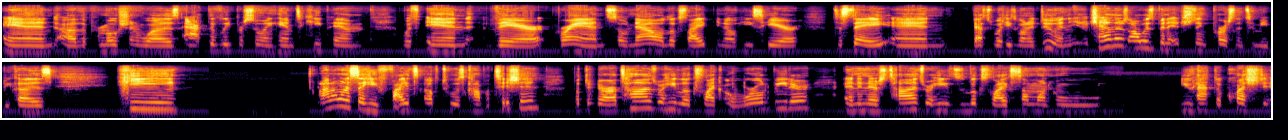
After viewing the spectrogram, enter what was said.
and uh, the promotion was actively pursuing him to keep him within their brand. So now it looks like you know he's here to stay, and that's what he's going to do. And you know, Chandler's always been an interesting person to me because he. I don't want to say he fights up to his competition, but there are times where he looks like a world beater, and then there's times where he looks like someone who you have to question.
